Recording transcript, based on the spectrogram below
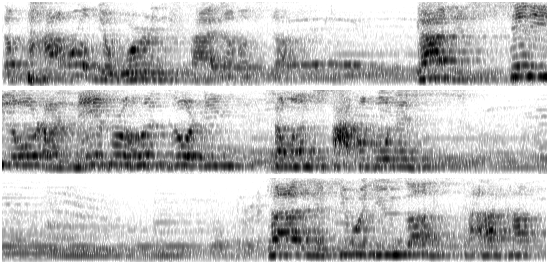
the power of your word inside of us, God. God, this city, Lord, our neighborhoods, Lord, need some unstoppableness. God, and if you would use us, God, how,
